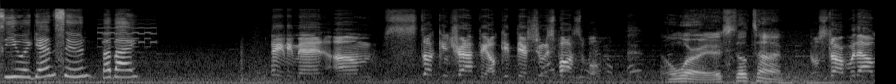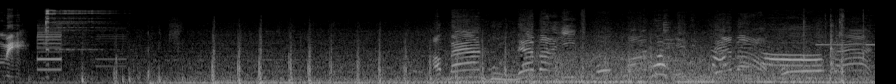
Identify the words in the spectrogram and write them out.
See you again soon. Bye-bye. Hey, man, I'm stuck in traffic. I'll get there as soon as possible. Don't worry, there's still time. Don't start without me. A man who never eats pork buns is never a whole man.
